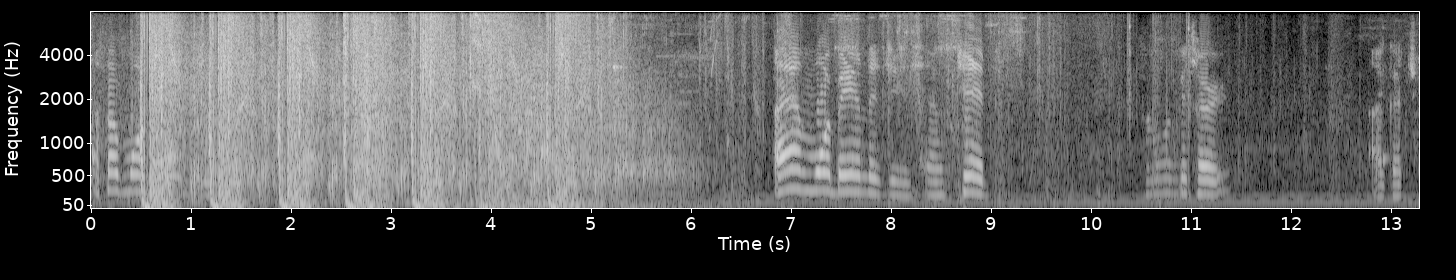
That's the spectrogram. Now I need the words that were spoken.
I found more bandages. I have more bandages. I have 10. If anyone gets hurt, I got you.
